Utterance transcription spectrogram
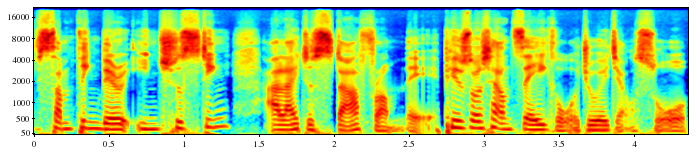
something very interesting. I like to start from there. 譬如说像这一个，我就会讲说，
